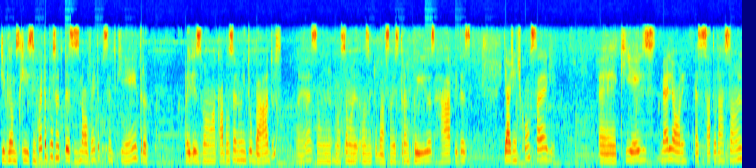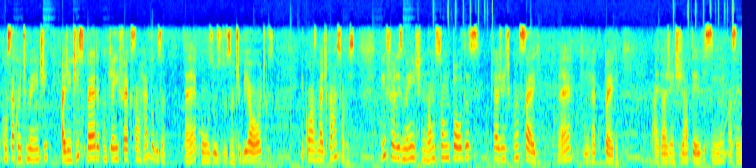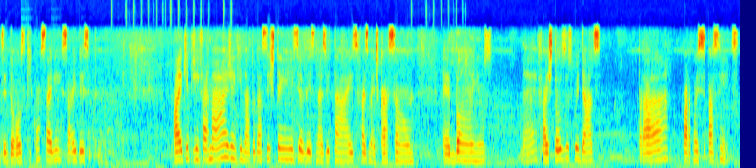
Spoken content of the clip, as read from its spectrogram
digamos que 50% desses 90% que entra, eles vão acabam sendo entubados, né? São, são umas intubações tranquilas, rápidas, e a gente consegue é, que eles melhorem essa saturação e, consequentemente, a gente espera com que a infecção reduza, né? Com os usos dos antibióticos e com as medicações. Infelizmente, não são todas que a gente consegue, né? Que recuperem. Aí a gente já teve sim pacientes idosos que conseguem sair desse tubo. A equipe de enfermagem que dá toda a assistência, vê sinais vitais, faz medicação, é, banhos, né? faz todos os cuidados pra, para com esses pacientes.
